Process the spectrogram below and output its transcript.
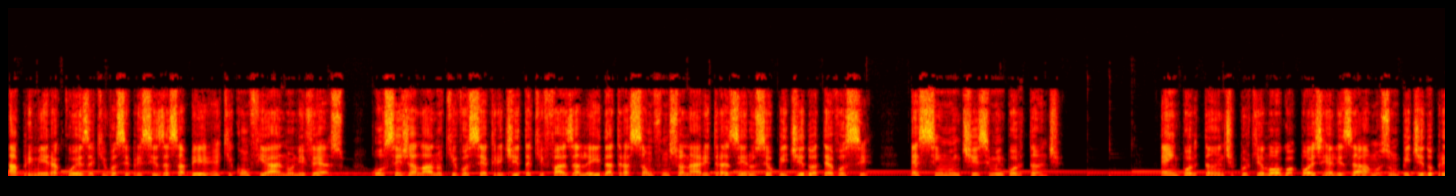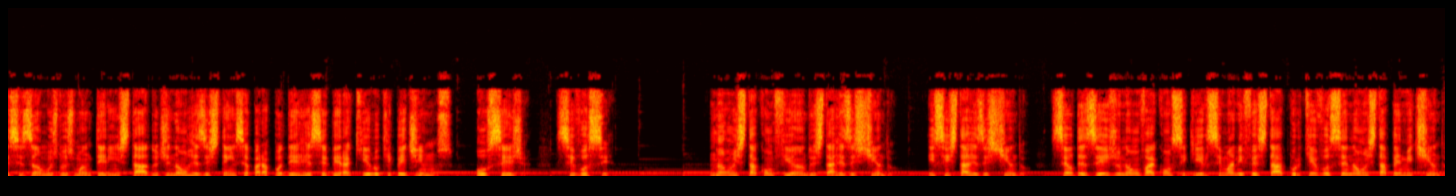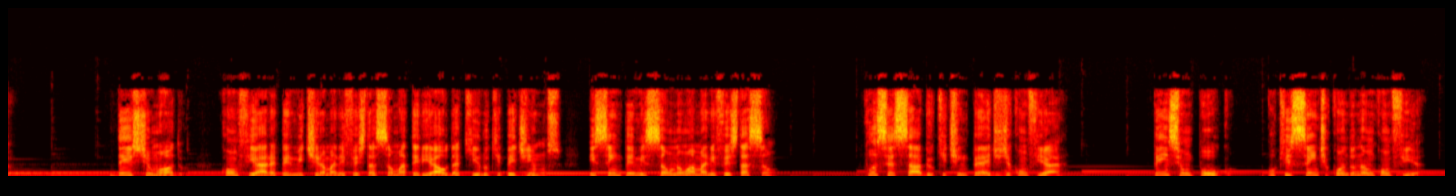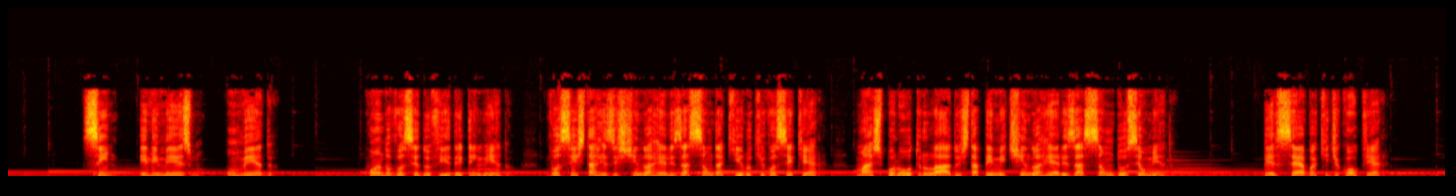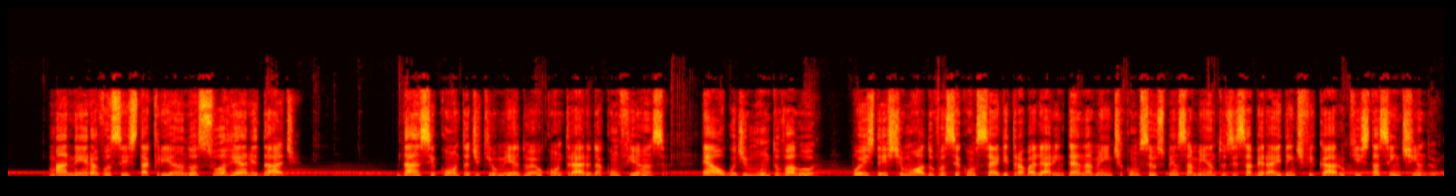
A primeira coisa que você precisa saber é que confiar no universo, ou seja lá no que você acredita que faz a lei da atração funcionar e trazer o seu pedido até você, é sim muitíssimo importante. É importante porque logo após realizarmos um pedido precisamos nos manter em estado de não resistência para poder receber aquilo que pedimos, ou seja, se você não está confiando, está resistindo, e se está resistindo, seu desejo não vai conseguir se manifestar porque você não está permitindo. Deste modo, confiar é permitir a manifestação material daquilo que pedimos, e sem permissão não há manifestação. Você sabe o que te impede de confiar. Pense um pouco, o que sente quando não confia? Sim, ele mesmo, o medo. Quando você duvida e tem medo, você está resistindo à realização daquilo que você quer, mas por outro lado está permitindo a realização do seu medo. Perceba que de qualquer maneira você está criando a sua realidade. Dar-se conta de que o medo é o contrário da confiança é algo de muito valor, pois deste modo você consegue trabalhar internamente com seus pensamentos e saberá identificar o que está sentindo.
